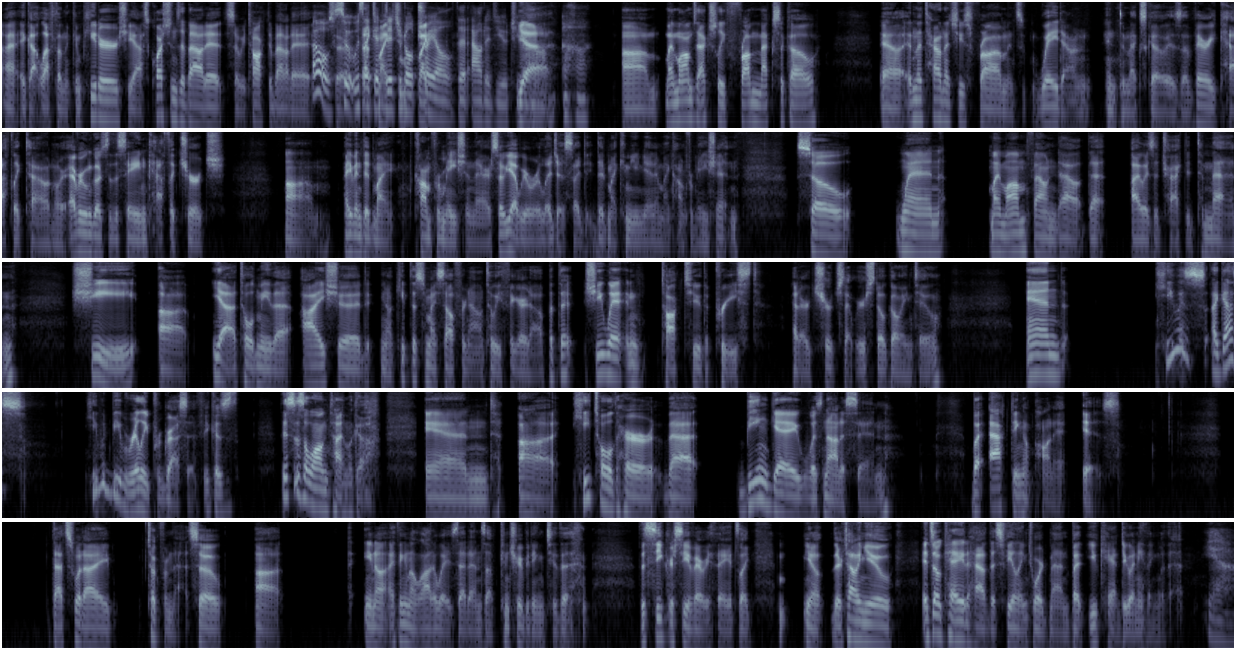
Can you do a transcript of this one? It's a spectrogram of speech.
Uh, it got left on the computer. She asked questions about it, so we talked about it. Oh, so, it was like a my- digital my- trail that outed you to Yeah. your mom. Uh-huh. Um, my mom's actually from Mexico. Uh, in the town that she's from, it's way down into Mexico, is a very Catholic town where everyone goes to the same Catholic church. Um, I even did my confirmation there. So, yeah, we were religious. I d- did my communion and my confirmation. So, when my mom found out that I was attracted to men, she uh, yeah, told me that I should, you know, keep this to myself for now until we figure it out. But that she went and talked to the priest at our church that we were still going to. And he was, I guess, he would be really progressive because this is a long time ago. And uh, he told her that being gay was not a sin, but acting upon it is that's what I took from that. So, uh, you know, I think in a lot of ways that ends up contributing to the the secrecy of everything. It's like, you know, they're telling you it's okay to have this feeling toward men, but you can't do anything with it. Yeah.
